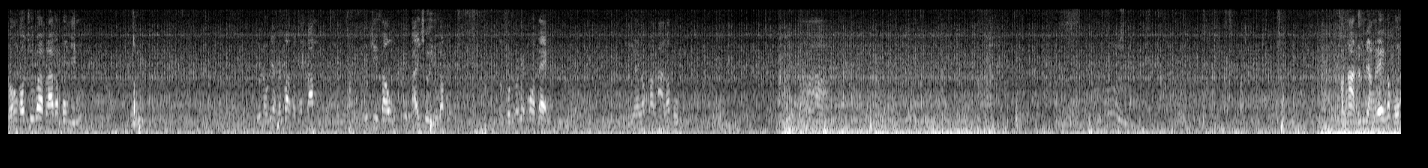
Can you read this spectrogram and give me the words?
น้องเขาชื่อว่าปลากระพงหินห รือเราเรียกกันว่ากระพงดำหรือขี้เศร้าหลายชื่ออยู่ครับผมบางคนก็เรียกหม้อแตกนี่ไงครับข้างหน้าครับผมข้างหน้าดึงอย่างแรงครับผม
